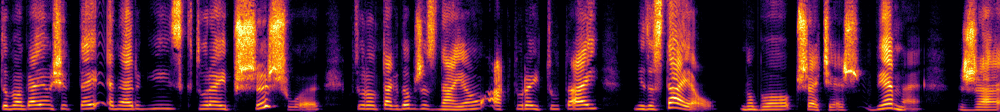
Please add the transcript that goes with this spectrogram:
domagają się tej energii, z której przyszły, którą tak dobrze znają, a której tutaj nie dostają. No bo przecież wiemy, że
